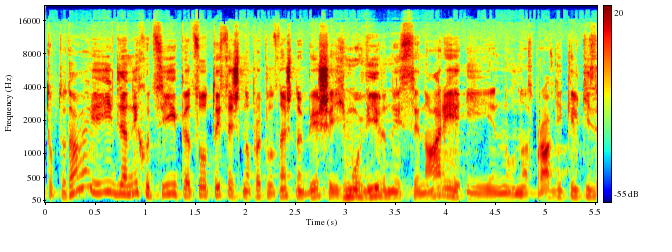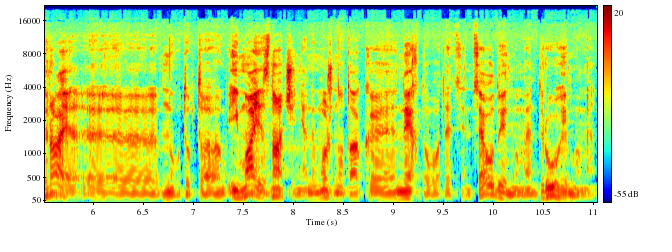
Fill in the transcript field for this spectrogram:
Тобто, да, і для них оці 500 тисяч, наприклад, значно більше ймовірний сценарій, і ну насправді кількість грає. Е, ну тобто і має значення, не можна так е, нехтувати цим. Це один момент. Другий момент.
